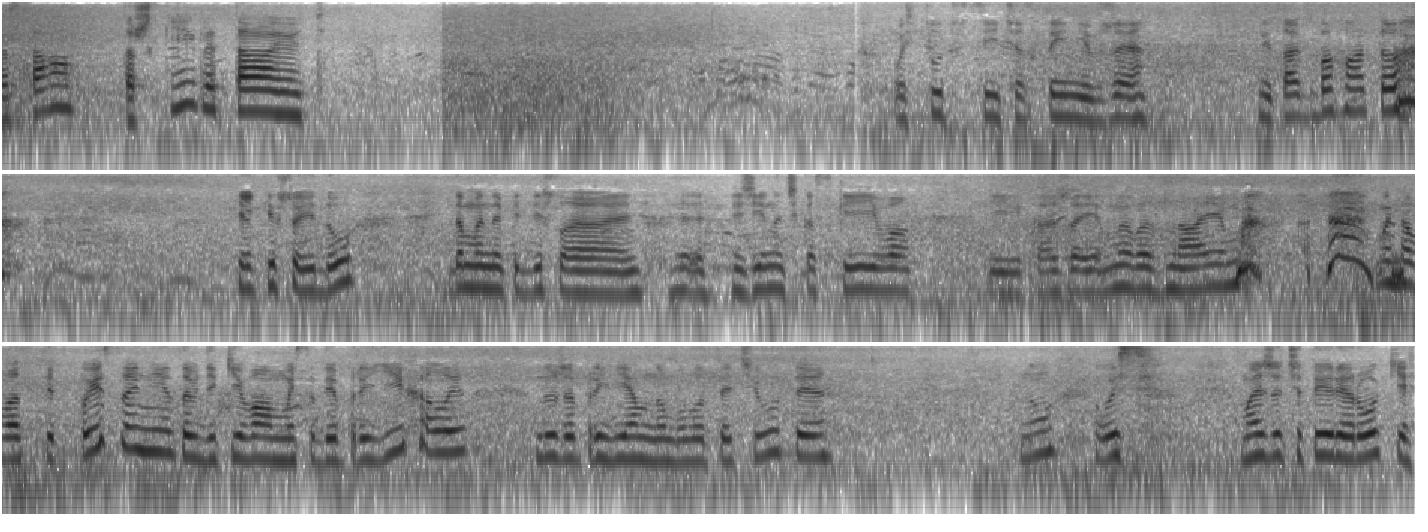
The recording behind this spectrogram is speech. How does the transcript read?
Добрий пташки літають. Ось тут в цій частині вже не так багато. Тільки що йду. До мене підійшла е, жіночка з Києва і каже, ми вас знаємо, ми на вас підписані, завдяки вам ми сюди приїхали. Дуже приємно було це чути. Ну, ось майже 4 роки,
